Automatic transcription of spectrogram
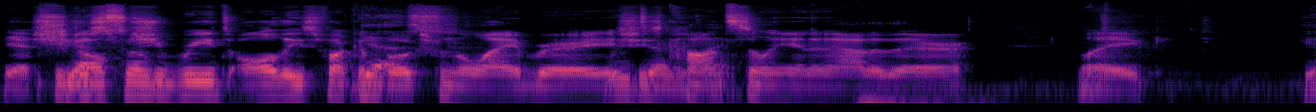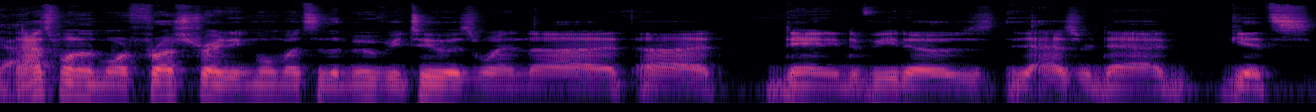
Yeah, she, She just also- she reads all these fucking Yes. books from the library. She's everything. constantly in and out of there. Like yeah. that's one of the more frustrating moments of the movie too. Is when uh, uh, Danny DeVito's as her dad gets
